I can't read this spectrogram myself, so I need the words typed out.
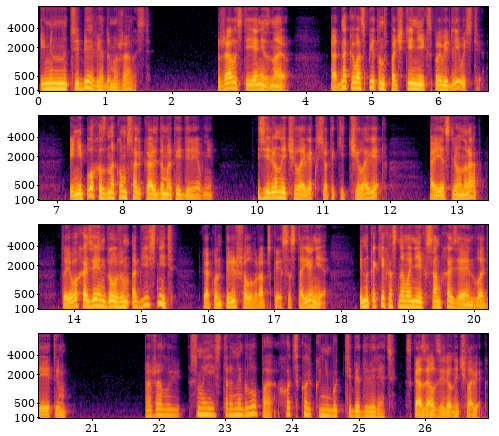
именно тебе ведома жалость?» «Жалости я не знаю, однако воспитан в почтении к справедливости и неплохо знаком с алькальдом этой деревни. Зеленый человек все-таки человек, а если он раб, то его хозяин должен объяснить, как он перешел в рабское состояние и на каких основаниях сам хозяин владеет им. «Пожалуй, с моей стороны глупо хоть сколько-нибудь тебе доверять», — сказал зеленый человек.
